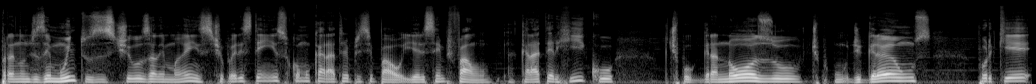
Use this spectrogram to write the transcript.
para não dizer muitos estilos alemães, tipo, eles têm isso como caráter principal. E eles sempre falam caráter rico, tipo, granoso, tipo, de grãos, porque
